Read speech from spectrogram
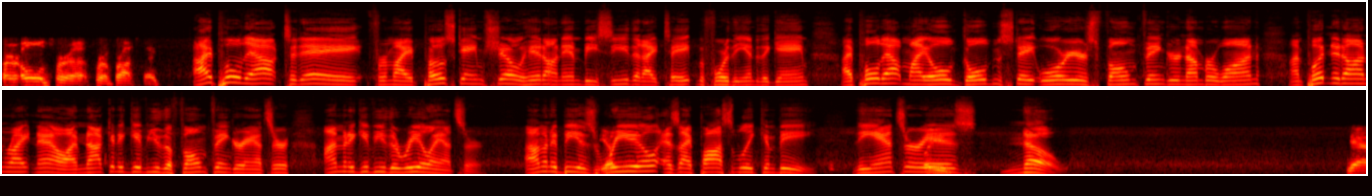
or old for a for a prospect. I pulled out today for my post game show hit on NBC that I taped before the end of the game. I pulled out my old Golden State Warriors foam finger number one. I'm putting it on right now. I'm not going to give you the foam finger answer. I'm going to give you the real answer. I'm going to be as yep. real as I possibly can be. The answer Please. is no. Yeah,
